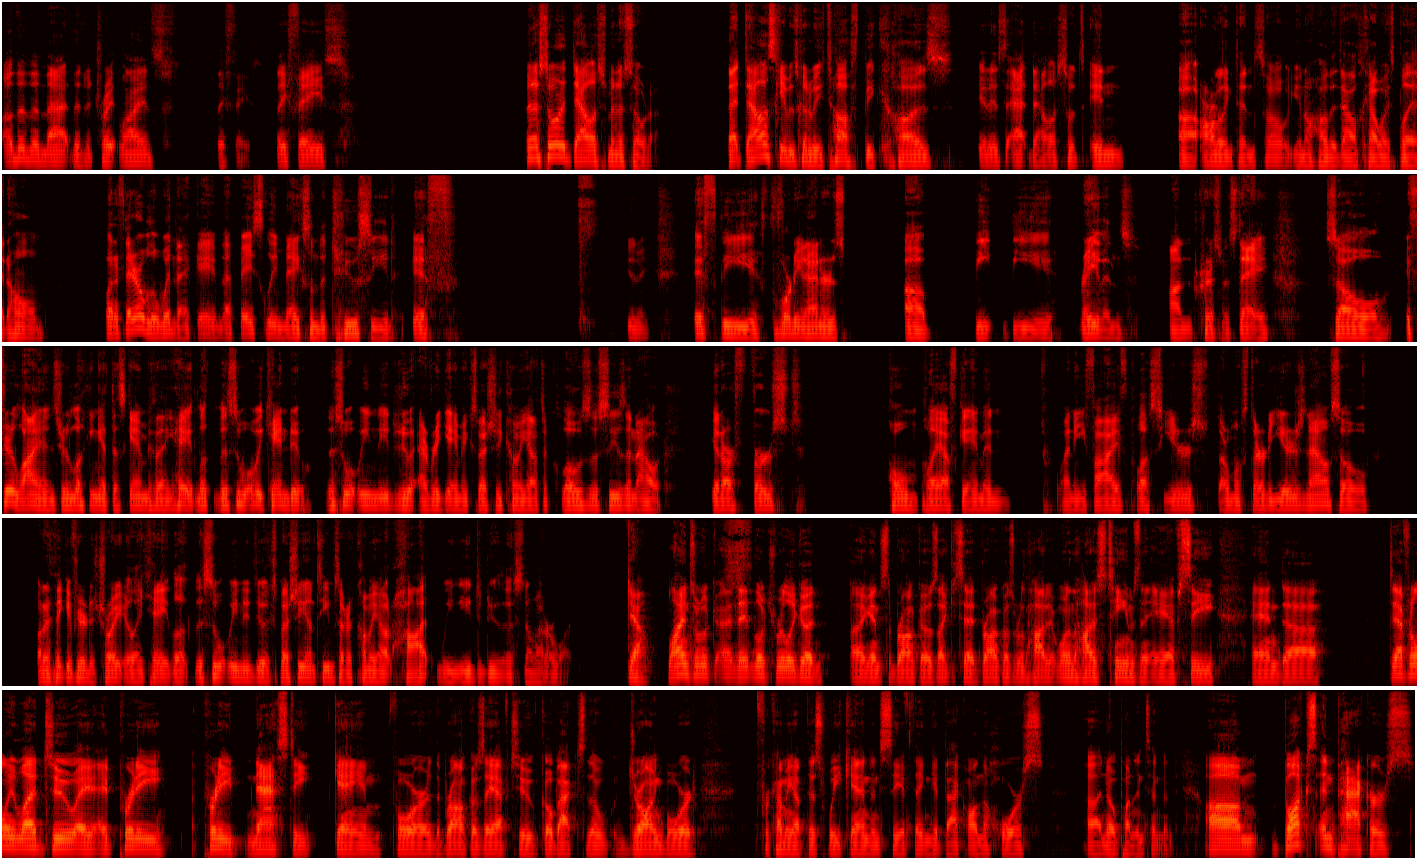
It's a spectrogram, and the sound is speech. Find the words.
other than that, the Detroit Lions they face they face Minnesota, Dallas, Minnesota. That Dallas game is going to be tough because it is at Dallas, so it's in uh, Arlington. So you know how the Dallas Cowboys play at home. But if they're able to win that game, that basically makes them the two seed. If excuse me, if the 49ers uh, beat the Ravens on Christmas Day. So if you're Lions, you're looking at this game and saying, hey, look, this is what we can do. This is what we need to do every game, especially coming out to close the season out get our first home playoff game in 25 plus years, almost 30 years now. So, but I think if you're Detroit, you're like, hey, look, this is what we need to do, especially on teams that are coming out hot. We need to do this no matter what. Yeah, Lions look uh, they looked really good uh, against the Broncos. Like you said, Broncos were the hot, one of the hottest teams in the AFC, and uh, definitely led to a, a pretty pretty nasty game for the Broncos. They have to go back to the drawing board for coming up this weekend and see if they can get back on the horse. Uh, no pun intended. Um, Bucks and Packers.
